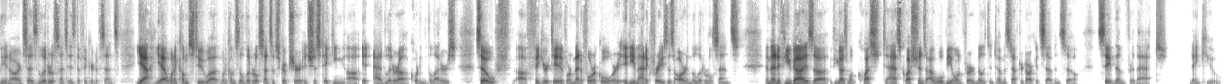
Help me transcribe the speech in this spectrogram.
Leonard says literal sense is the figurative sense. Yeah, yeah. When it comes to uh, when it comes to the literal sense of scripture, it's just taking uh, it ad litera according to the letters. So f- uh, figurative or metaphorical or idiomatic phrases are in the literal sense. And then if you guys uh, if you guys want quest to ask questions, I will be on for Militant Thomist after dark at seven. So save them for that. Thank you.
